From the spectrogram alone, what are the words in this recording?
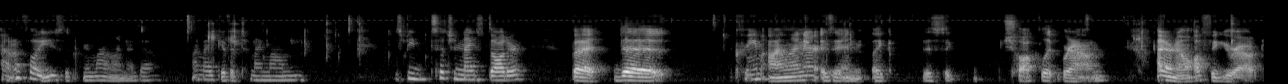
I don't know if I'll use the cream eyeliner though. I might give it to my mommy. Just being such a nice daughter. But the cream eyeliner is in like this like, chocolate brown. I don't know. I'll figure out.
